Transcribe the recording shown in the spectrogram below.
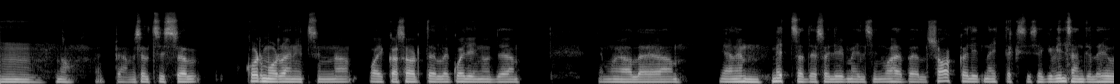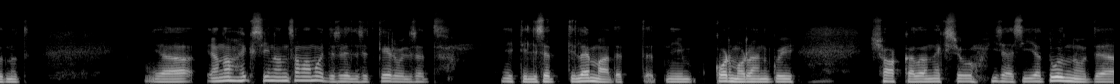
mm,. noh, et peamiselt siis seal kormoranid sinna Vaika saartele kolinud ja, ja mujale ja, ja metsades oli meil siin vahepeal šaakalid näiteks isegi Vilsandile jõudnud. ja, ja noh, eks siin on samamoodi sellised keerulised eetilised dilemmad, et, et nii kormoran kui šaakal on, eks ju, ise siia tulnud ja,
